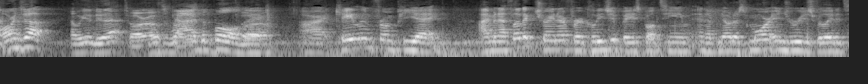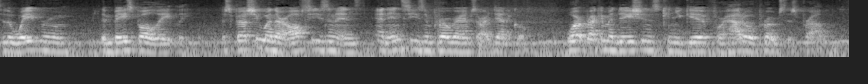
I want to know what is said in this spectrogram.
Horns up. Are we gonna do that? Toro. Let's ride the bull, Toro. Nick. All right, Caitlin from PA. I'm an athletic trainer for a collegiate baseball team and have noticed more injuries related to the weight room than baseball lately, especially when their off-season and in-season programs are identical. What recommendations can you give for how to approach this problem?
